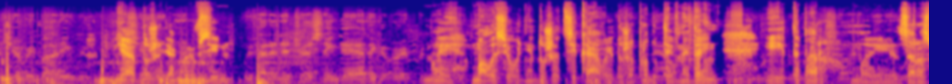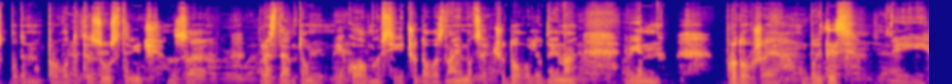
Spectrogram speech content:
much of Я дуже дякую всім. Ми мали сьогодні дуже цікавий, дуже продуктивний день, і тепер ми зараз будемо проводити зустріч з президентом, якого ми всі чудово знаємо. Це чудова людина. Він продовжує битись, і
